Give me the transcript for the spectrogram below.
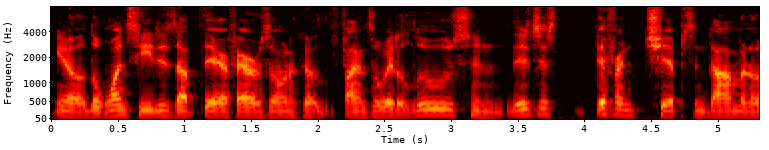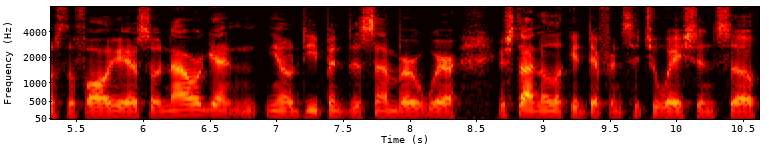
you know, the one seed is up there if Arizona finds a way to lose. And there's just different chips and dominoes to fall here. So now we're getting, you know, deep into December where you're starting to look at different situations. So,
